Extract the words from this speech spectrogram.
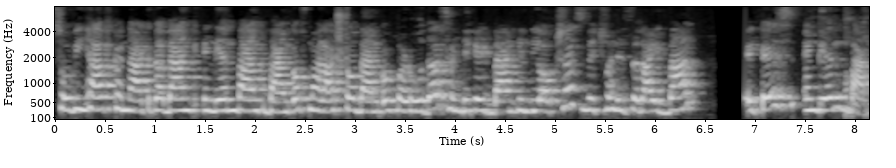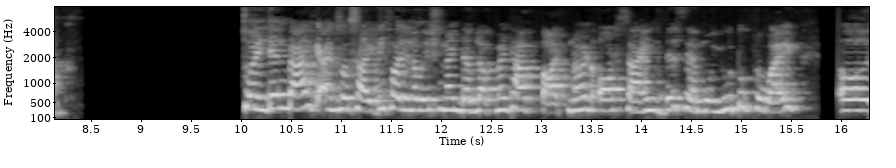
So we have Karnataka Bank, Indian Bank, Bank of Maharashtra, Bank of Baroda, Syndicate Bank in the options. Which one is the right bank? It is Indian Bank. So Indian Bank and Society for Innovation and Development have partnered or signed this MOU to provide uh,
